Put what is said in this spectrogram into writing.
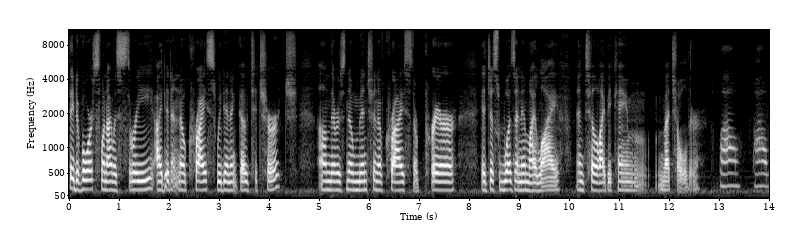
they divorced when I was three. I didn't know Christ. We didn't go to church. Um, there was no mention of Christ or prayer. It just wasn't in my life until I became much older. Wow, wow.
